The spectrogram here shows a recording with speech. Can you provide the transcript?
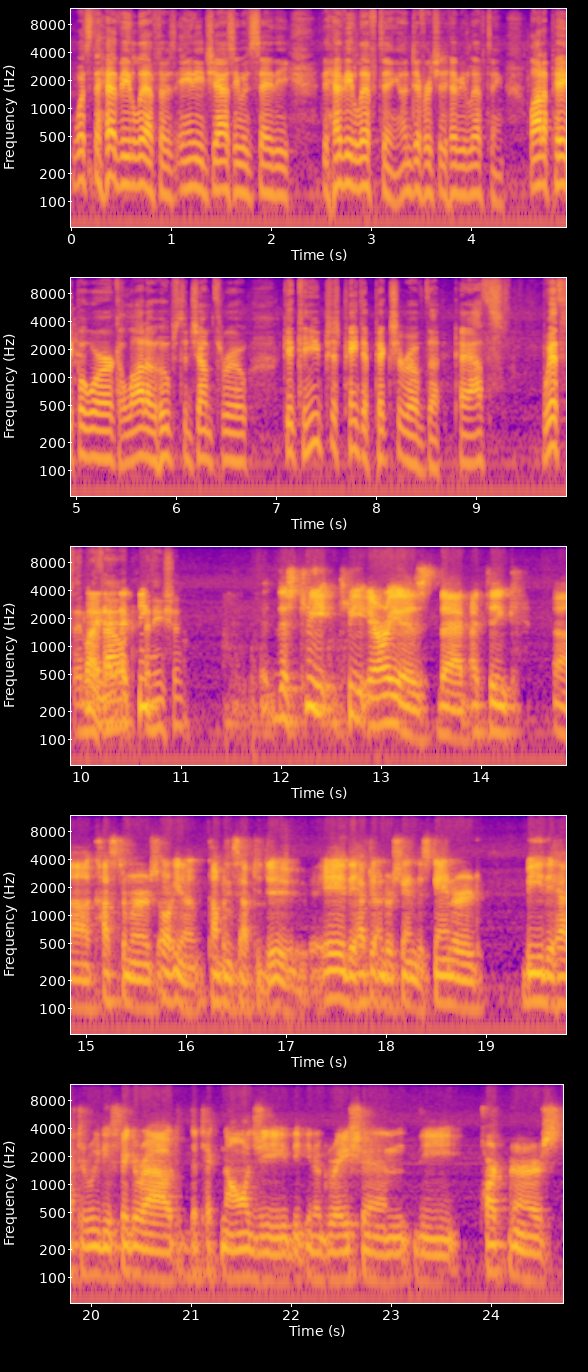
what's the heavy lift? As Andy Jassy would say, the, the heavy lifting, undifferentiated heavy lifting. A lot of paperwork, a lot of hoops to jump through. Can, you just paint a picture of the paths with and right. without Anitian? There's three three areas that I think uh, customers or you know companies have to do. A, they have to understand the standard. B, they have to really figure out the technology, the integration, the partners,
